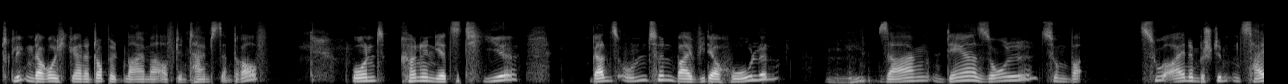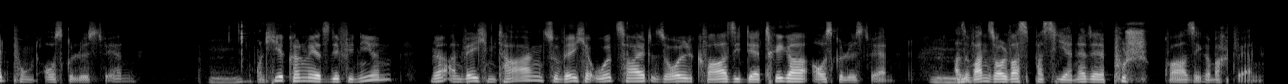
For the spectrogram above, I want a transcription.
Klicken da ruhig gerne doppelt mal einmal auf den Timestamp drauf und können jetzt hier ganz unten bei Wiederholen Mhm. sagen, der soll zum, Ba- zu einem bestimmten Zeitpunkt ausgelöst werden. Mhm. Und hier können wir jetzt definieren, ne, an welchen Tagen, zu welcher Uhrzeit soll quasi der Trigger ausgelöst werden. Mhm. Also wann soll was passieren, ne, der Push quasi gemacht werden.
